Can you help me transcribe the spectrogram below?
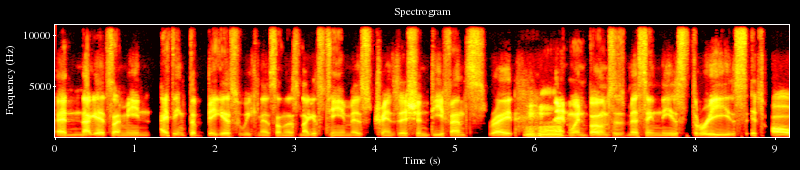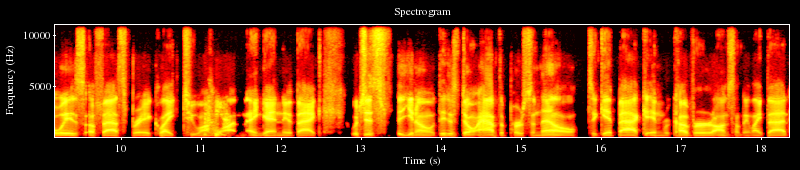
And Nuggets, I mean, I think the biggest weakness on this Nuggets team is transition defense, right? Mm-hmm. And when Bones is missing these threes, it's always a fast break, like two on Yeah. one, and getting it back, which is, you know, they just don't have the personnel to get back and recover on something like that.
